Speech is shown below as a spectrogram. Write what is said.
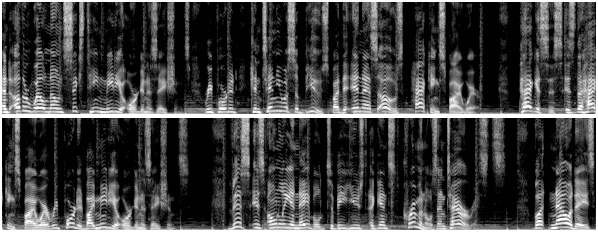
and other well known 16 media organizations reported continuous abuse by the NSO's hacking spyware. Pegasus is the hacking spyware reported by media organizations. This is only enabled to be used against criminals and terrorists. But nowadays,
